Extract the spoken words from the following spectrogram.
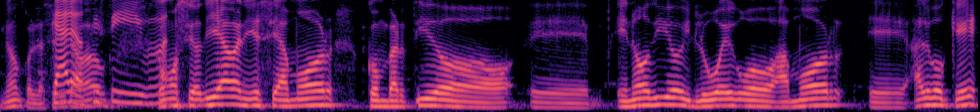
¿no? Con la Claro, señorita, Sisi. Cómo se odiaban y ese amor convertido eh, en odio y luego amor. Eh, algo que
